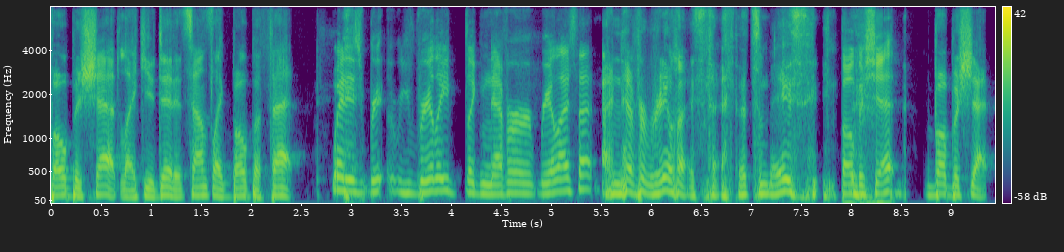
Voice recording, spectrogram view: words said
Bo Bichette like you did, it sounds like Boba Fett. Wait, is re- you really like never realized that? I never realized that. That's amazing. Bo Bichette, Bo Bichette.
